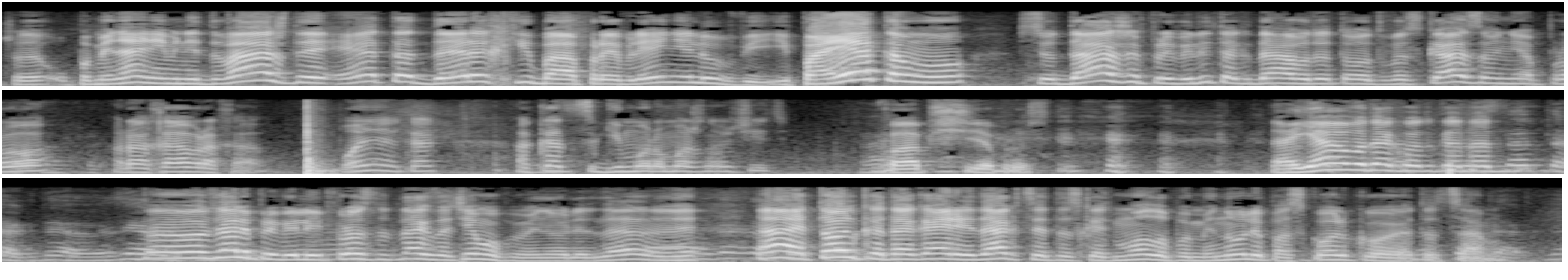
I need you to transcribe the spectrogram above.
что упоминание имени дважды, это дерех хиба, проявление любви. И поэтому сюда же привели тогда вот это вот высказывание про рахав рахав. Поняли, как? Оказывается, Гимора можно учить? Вообще просто. А я вот так вот, когда... Просто так, да. Ну, взяли, привели, просто так, зачем упомянули, да? А, и только такая редакция, так сказать, мол, упомянули, поскольку этот Просто сам, так, да.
